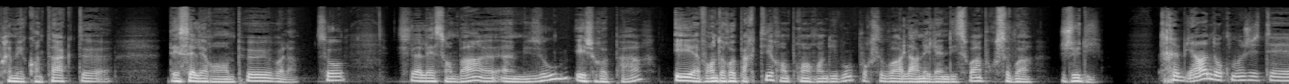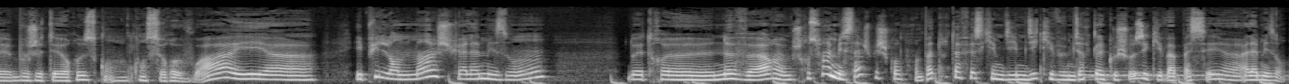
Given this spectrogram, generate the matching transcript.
premier contact, euh, décélérant un peu, voilà. So, je la laisse en bas, euh, un museau, et je repars. Et avant de repartir, on prend rendez-vous pour se voir l'année lundi soir, pour se voir jeudi. Très bien, donc moi j'étais heureuse qu'on se revoie. Et, et puis le lendemain, je suis à la maison doit être 9 euh, heures. Je reçois un message, mais je comprends pas tout à fait ce qu'il me dit. Il me dit qu'il veut me dire quelque chose et qu'il va passer euh, à la maison.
